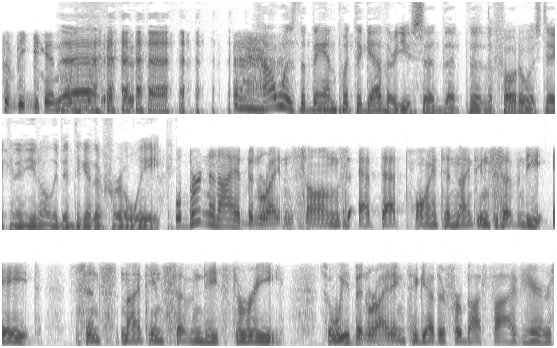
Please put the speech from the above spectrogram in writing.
to begin with. how was the band put together? You said that the the photo was taken and you'd only been together for a week. well, Berton and I had been writing songs at that point in 1978 since 1973. So we'd been writing together for about five years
